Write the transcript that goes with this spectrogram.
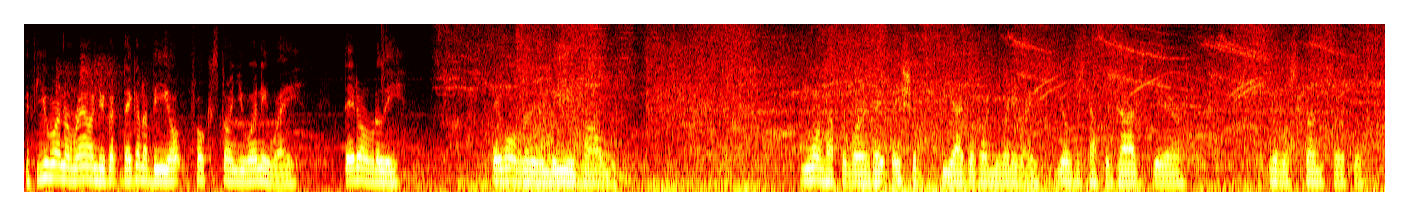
If you run around, you're, they're gonna be focused on you anyway. They don't really, they won't really leave. Um, you won't have to worry. They they should be aggroed on you anyway. You'll just have to dodge their little stun circle.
